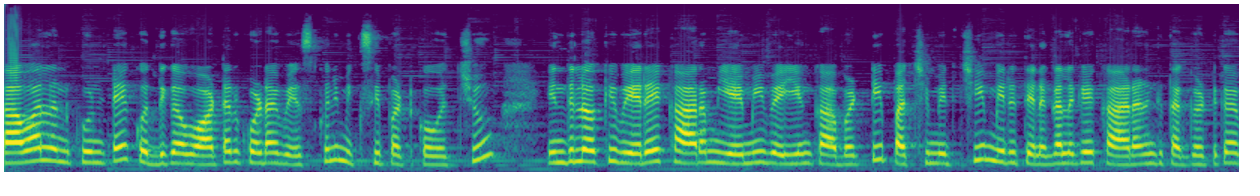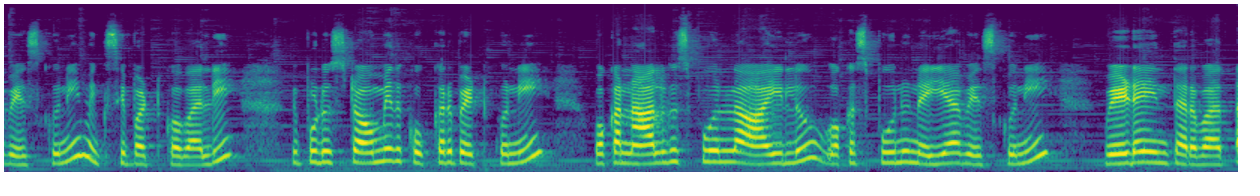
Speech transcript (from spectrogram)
కావాలనుకుంటే కొద్దిగా వాటర్ కూడా వేసుకుని మిక్సీ పట్టుకోవచ్చు. ఇందులోకి వేరే కారం ఏమీ వేయం కాబట్టి పచ్చిమిర్చి మీరు తినగలిగే కారానికి తగ్గట్టుగా వేసుకుని మిక్సీ పట్టుకోవాలి. ఇప్పుడు స్టవ్ మీద కుక్కర్ పెట్టుకుని ఒక నాలుగు స్పూన్ల ఆయిల్ ఒక స్పూను నెయ్యి వేసుకుని వేడైన తర్వాత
